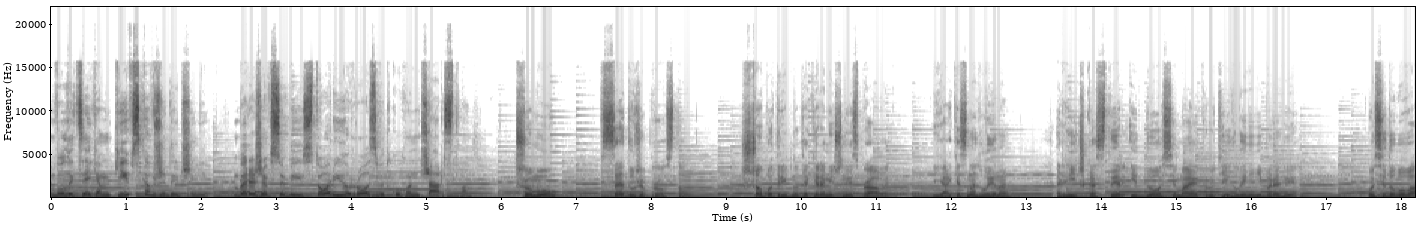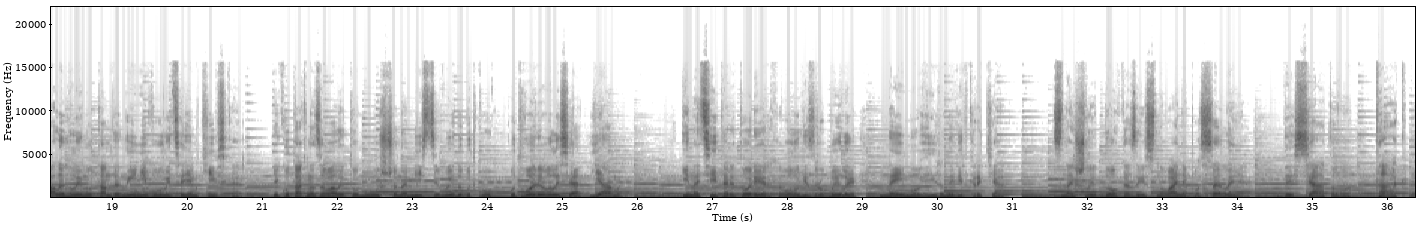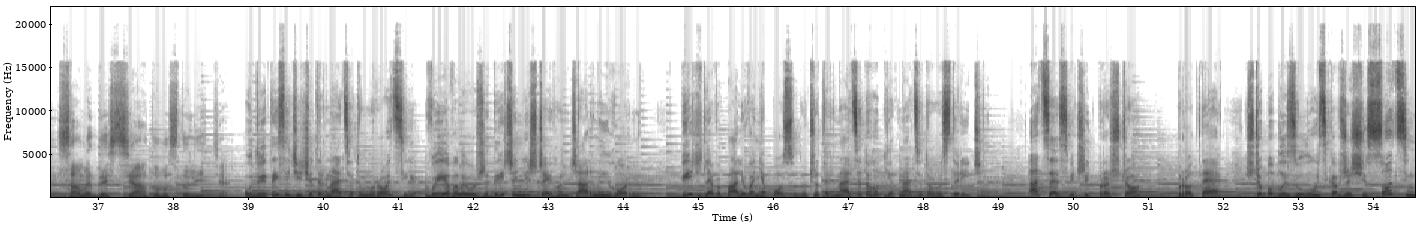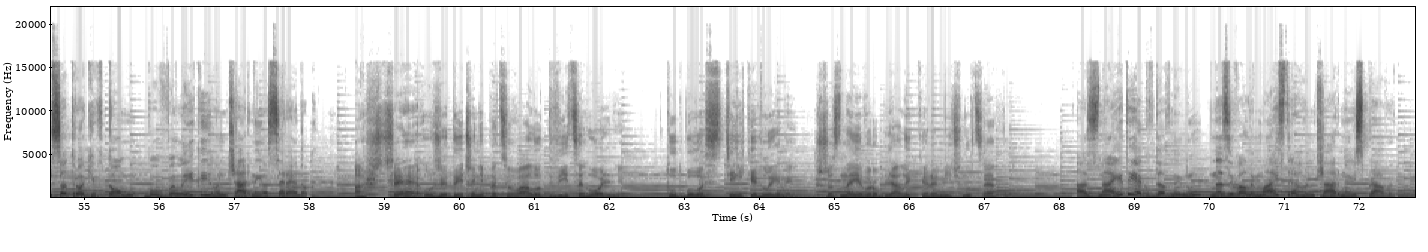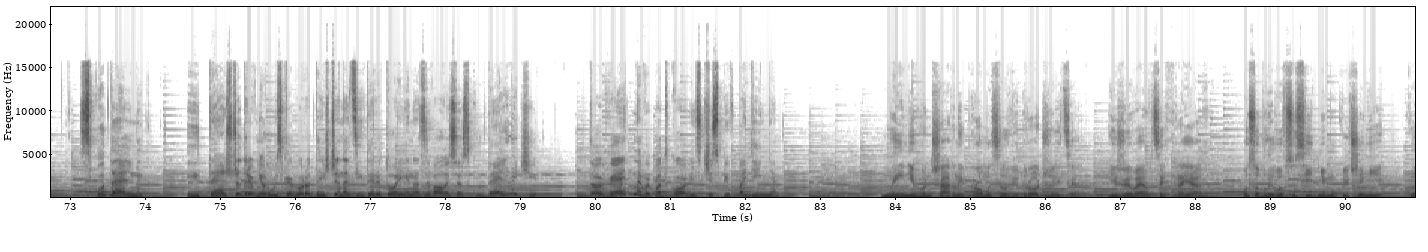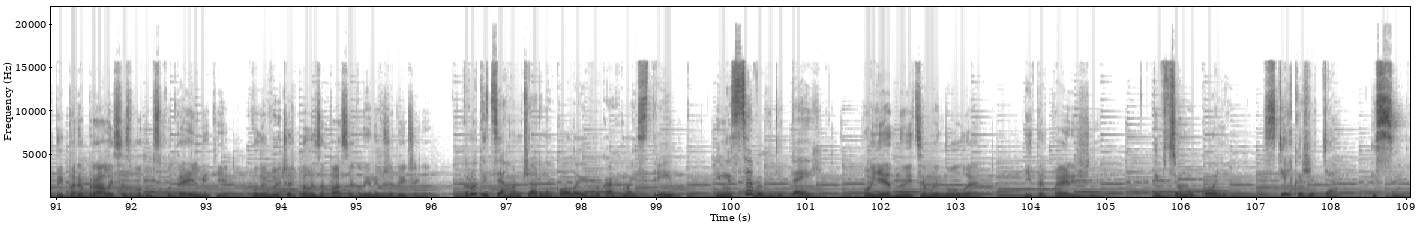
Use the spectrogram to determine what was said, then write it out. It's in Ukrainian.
Вулиця Ямківська в Жидичині береже в собі історію розвитку гончарства. Чому? Все дуже просто. Що потрібно для керамічної справи? Якісна глина. Річка Стир і досі має круті глиняні береги. Ось і добували глину там, де нині вулиця Ямківська, яку так називали тому, що на місці видобутку утворювалися ями. І на цій території археологи зробили неймовірне відкриття. Знайшли докази існування поселення 10-го, так, саме 10-го століття. У 2014 році виявили у Жидичині ще й гончарний горн, піч для випалювання посуду 14-15 сторіччя. А це свідчить про що? Про те, що поблизу Луцька вже 600-700 років тому був великий гончарний осередок. А ще у Жидичині працювало дві цегольні. Тут було стільки глини, що з неї виробляли керамічну цеглу. А знаєте, як в давнину називали майстра гончарної справи? Скудельник. І те, що древньоруське городище на цій території називалося Скудельничі, то геть не випадковість чи співпадіння. Нині гончарний промисел відроджується і живе в цих краях, особливо в сусідньому Кульчині, куди перебралися згодом скудельники, коли вичерпали запаси глини в Жидичині. Крутиться гончарне коло і в руках майстрів, і місцевих дітей, Поєднується минуле і теперішнє. і в цьому колі стільки життя і сили.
